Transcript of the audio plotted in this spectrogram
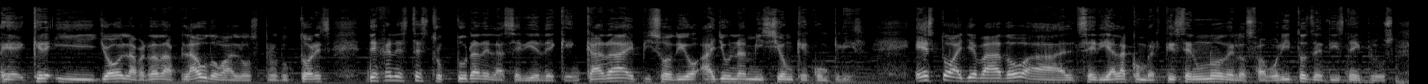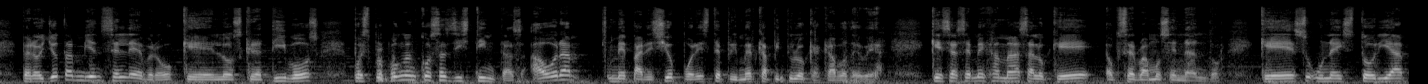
eh, y yo la verdad aplaudo a los productores, dejan esta estructura de la serie de que en cada episodio hay una misión que cumplir. Esto ha llevado al serial a convertirse en uno de los favoritos de Disney Plus, pero yo también celebro que los creativos pues propongan cosas distintas. Ahora me pareció por este primer capítulo que acabo de ver, que se asemeja más a lo que observamos en Andor, que es una historia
